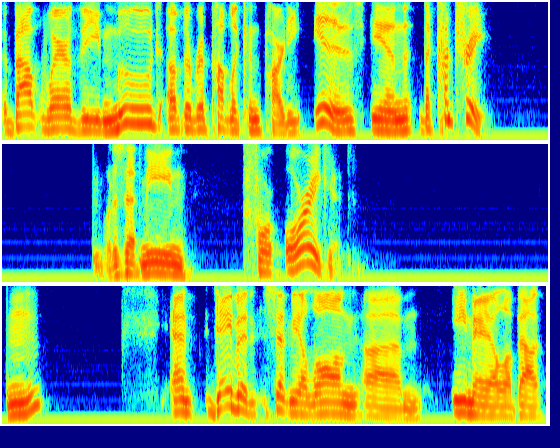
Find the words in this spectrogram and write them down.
about where the mood of the Republican Party is in the country? What does that mean for Oregon? Hmm? And David sent me a long um, email about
